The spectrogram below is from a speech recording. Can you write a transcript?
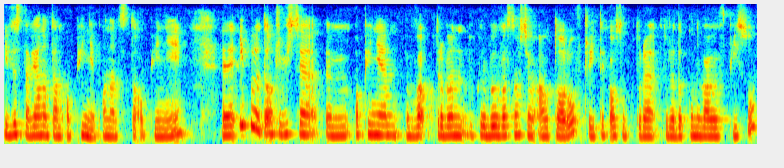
i wystawiano tam opinie, ponad 100 opinii. Y, I były to oczywiście opinie, które były własnością autorów, czyli tych osób, które, które dokonywały wpisów.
